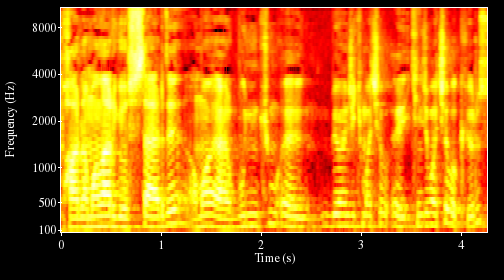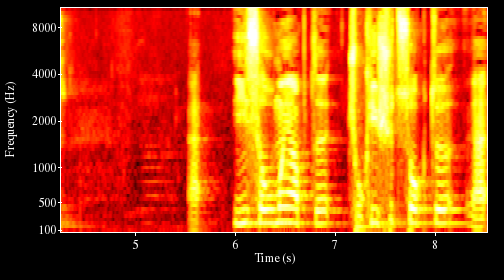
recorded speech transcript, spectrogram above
parlamalar gösterdi ama yani bugünkü e, bir önceki maça e, ikinci maça bakıyoruz. Yani iyi savunma yaptı, çok iyi şut soktu. Yani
